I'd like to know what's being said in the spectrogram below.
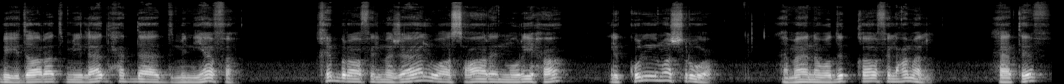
بإدارة ميلاد حداد من يافا. خبرة في المجال وأسعار مريحة لكل مشروع. أمانة ودقة في العمل. هاتف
